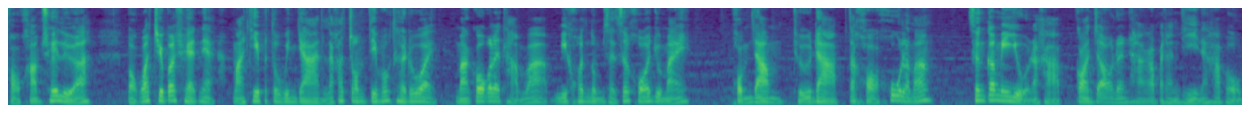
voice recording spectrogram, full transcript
ขอความช่วยเหลือ บอกว่าทริปเปิลเทรดเนี่ยมาที่ประตูวิญญาณแล้วก็โจมตีพวกเธอด้วย มาโก้ก็เลยถามว่ามีคนหนุ่มใส่เสื้อโค้ทอยู่ไหม ผมดำถือดาบตะขอคู่ละมั้ง ซึ่งก็มีอยู่นะครับ ก่อนจะออกเดินทางกันไปทันทีนะครับผม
